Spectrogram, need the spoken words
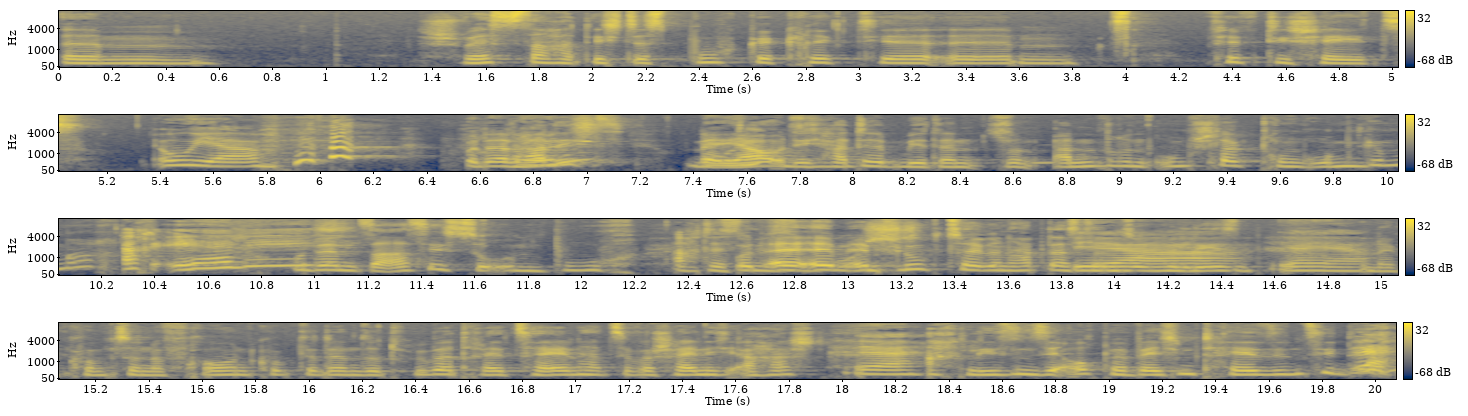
ähm, Schwester hatte ich das Buch gekriegt hier ähm, Fifty Shades. Oh ja. Und dann Und? hatte ich, naja, Und? und ich hatte mir dann so einen anderen Umschlag drumherum gemacht. Ach ehrlich? Und dann saß ich so im Buch Ach, das ist und, äh, im wurscht. Flugzeug und habe das dann Ja, so gelesen. ja, ja. Und dann kommt so eine Frau und guckte dann so drüber, drei Zeilen hat sie wahrscheinlich erhascht. Ja. Ach, lesen Sie auch, bei welchem Teil sind Sie denn?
